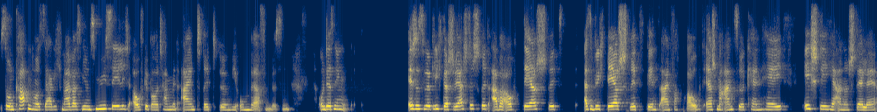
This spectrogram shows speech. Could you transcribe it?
so ein Kartenhaus, sage ich mal, was wir uns mühselig aufgebaut haben, mit Eintritt irgendwie umwerfen müssen. Und deswegen ist es wirklich der schwerste Schritt, aber auch der Schritt, also wirklich der Schritt, den es einfach braucht, erstmal anzuerkennen, hey, ich stehe hier an einer Stelle,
